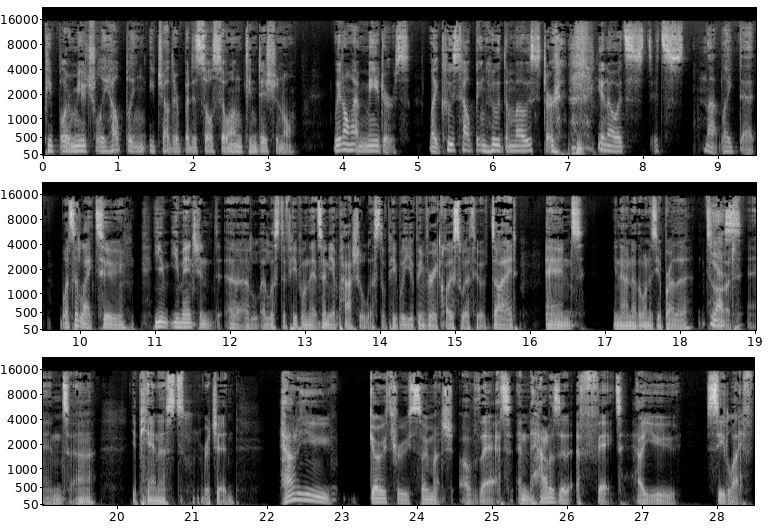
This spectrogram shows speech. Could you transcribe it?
people are mutually helping each other, but it's also unconditional. We don't have meters like who's helping who the most, or you know, it's it's not like that. What's it like to you? You mentioned a, a list of people, and that's only a partial list of people you've been very close with who have died, and you know, another one is your brother Todd, yes. and uh, your pianist Richard. How do you go through so much of that, and how does it affect how you see life?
